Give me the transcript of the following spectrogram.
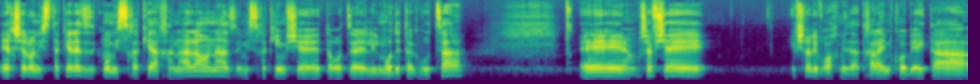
איך שלא נסתכל על זה, זה כמו משחקי הכנה לעונה, זה משחקים שאתה רוצה ללמוד את הקבוצה. אה, אני חושב שאי אפשר לברוח מזה, ההתחלה עם קובי הייתה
